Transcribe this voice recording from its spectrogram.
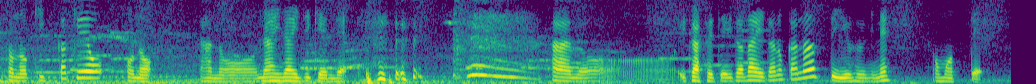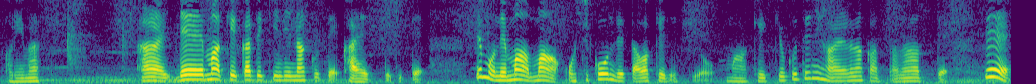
そのきっかけをこのあのナイナイ事件で。あの行かせていただいたのかなっていうふうにね思っております。はい、でまあ結果的になくて帰ってきてでもねまあまあ落ち込んでたわけですよ。まあ結局手に入らなかったなってで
